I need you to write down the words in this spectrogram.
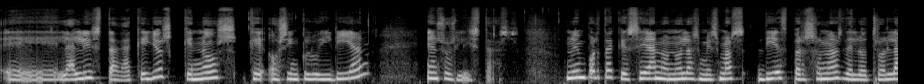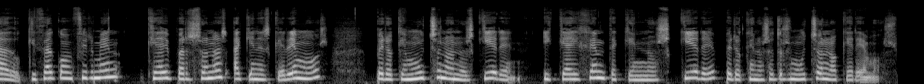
eh, la lista de aquellos que, nos, que os incluirían en sus listas. No importa que sean o no las mismas 10 personas del otro lado, quizá confirmen que hay personas a quienes queremos, pero que mucho no nos quieren, y que hay gente que nos quiere, pero que nosotros mucho no queremos.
